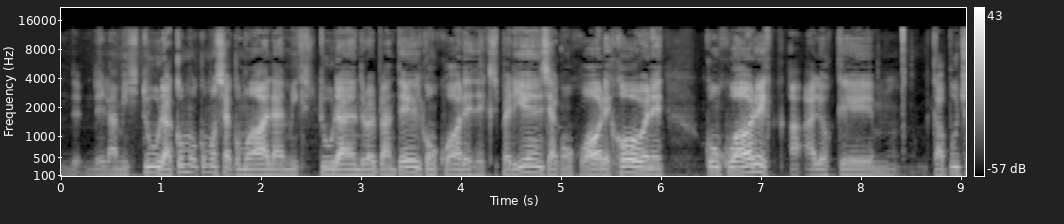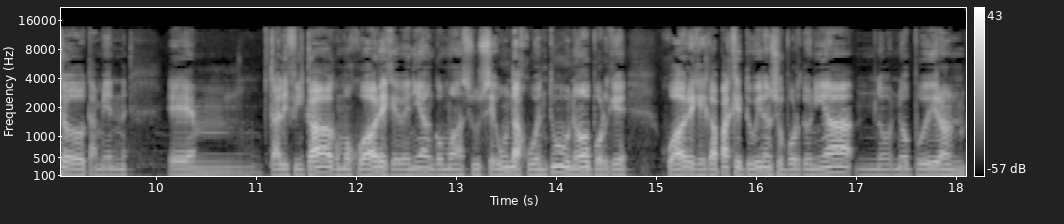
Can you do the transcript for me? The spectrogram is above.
de, la mixtura, ¿Cómo, ¿cómo se acomodaba la mixtura dentro del plantel con jugadores de experiencia, con jugadores jóvenes, con jugadores a, los que mm, Capucho también em, calificaba como jugadores que venían como a su segunda juventud, ¿no? Porque jugadores que capaz que tuvieron su oportunidad no, no pudieron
